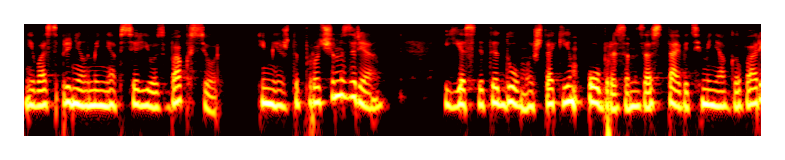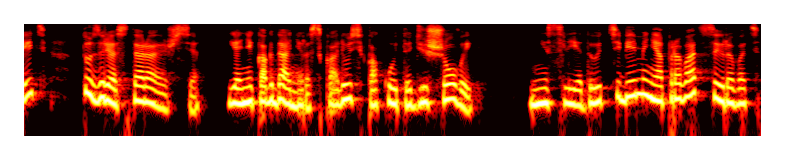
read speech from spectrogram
Не воспринял меня всерьез боксер. И, между прочим, зря. Если ты думаешь таким образом заставить меня говорить, то зря стараешься. Я никогда не раскалюсь какой-то дешевой. Не следует тебе меня провоцировать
